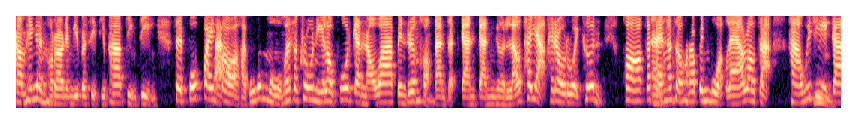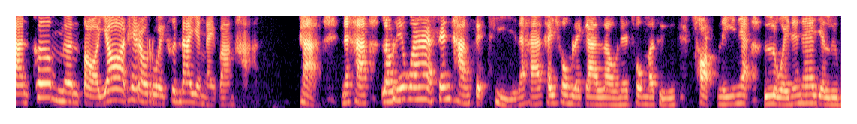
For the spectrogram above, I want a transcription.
ทำให้เงินของเราเนี่ยมีประสิทธิภาพจริง ๆ เสร็จปุ๊บไปต่อค่ะพี่ลูกหมูเมื่อสักครู่นี้เราพูดกันเนาะว่าเป็นเรื่องของการจัดการการเงิน แล้วถ้าอยากให้เรารวยขึ้น พอกระแสเงินสดของเราเป็นบวกแล้ว เราจะหาวิธีการเพิ่มเงินต่อยอดให้เรารวยขึ้นได้ยังไงบ้างคะ ค่ะนะคะเราเรียกว่าเส้นทางเศรษฐีนะคะใครชมรายการเราเนี่ยชมมาถึงช็อตนี้เนี่ยรวยแน่ๆอย่าลืม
